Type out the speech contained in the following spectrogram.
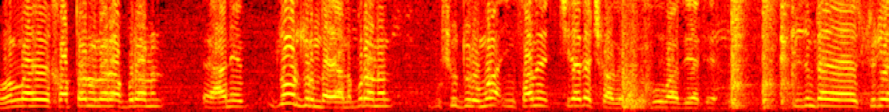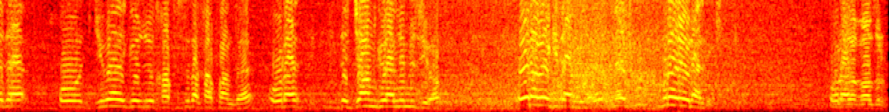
Vallahi kaptan olarak buranın yani zor durumda yani buranın bu- şu durumu insanı çilede çıkarıyor yani bu vaziyeti. Bizim de Suriye'de o cive gözü kapısı da kapandı. Orada bizde can güvenliğimiz yok. Oraya gidemiyoruz. Mecbur buraya yöneldik. Orada kaldırıp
